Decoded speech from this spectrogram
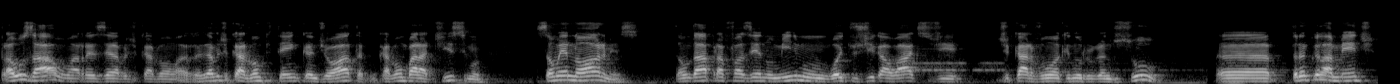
Para usar uma reserva de carvão. A reserva de carvão que tem em Candiota, com carvão baratíssimo, são enormes. Então dá para fazer no mínimo 8 gigawatts de, de carvão aqui no Rio Grande do Sul, uh, tranquilamente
